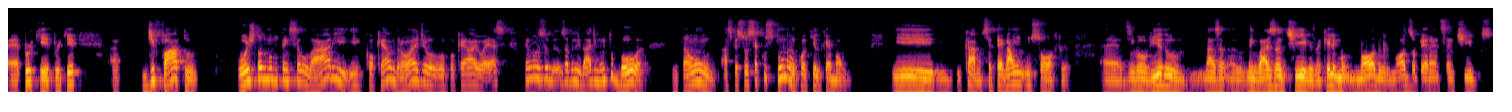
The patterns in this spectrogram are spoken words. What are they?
É, por quê? Porque, de fato, hoje todo mundo tem celular e, e qualquer Android ou, ou qualquer iOS tem uma usabilidade muito boa. Então, as pessoas se acostumam com aquilo que é bom. E, e cara, você pegar um, um software é, desenvolvido nas linguagens antigas, naquele modo, modos operantes antigos,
